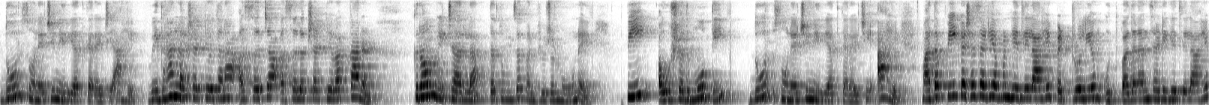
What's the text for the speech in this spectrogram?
दूर सोन्याची निर्यात करायची आहे. विधान लक्षात ठेवताना असंच्या असं लक्षात ठेवा कारण क्रम विचारला तर तुमचं कन्फ्युजन होऊ नये. पी औषध मोती दूर सोन्याची निर्यात करायची आहे. मग आता पी कशासाठी आपण घेतलेला आहे? पेट्रोलियम उत्पादनांसाठी घेतलेला आहे.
